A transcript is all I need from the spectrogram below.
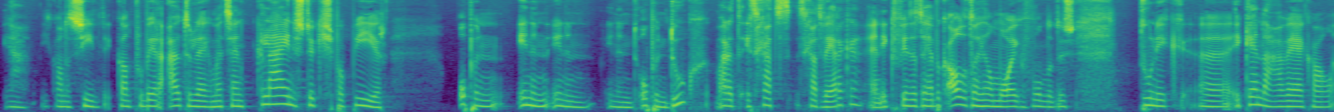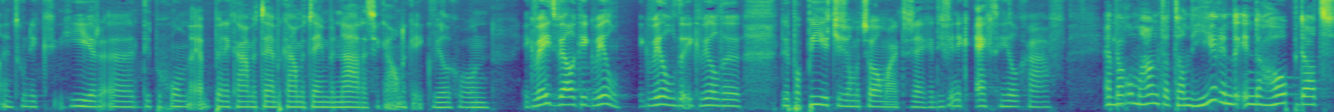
ja, je kan het zien. Ik kan het proberen uit te leggen, maar het zijn kleine stukjes papier op een, in een, in een, in een, op een doek. Maar het, het, gaat, het gaat werken. En ik vind het, heb ik altijd al heel mooi gevonden. Dus toen ik, eh, ik kende haar werk al. En toen ik hier eh, dit begon, eh, ben ik haar meteen, heb ik haar meteen benaderd. Zeg ik, Anneke, ik wil gewoon, ik weet welke ik wil. Ik wil de, ik wil de, de papiertjes, om het zo maar te zeggen. Die vind ik echt heel gaaf. en waarom hangt dat dan hier? In de, in de hoop dat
